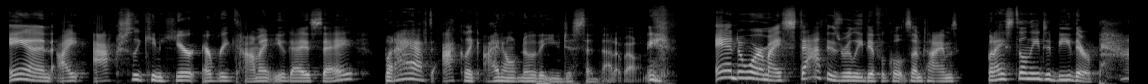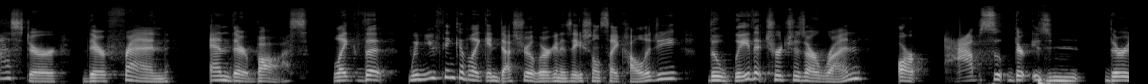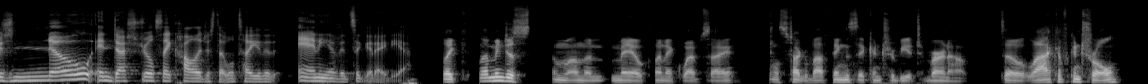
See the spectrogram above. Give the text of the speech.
And I actually can hear every comment you guys say, but I have to act like I don't know that you just said that about me. and or my staff is really difficult sometimes, but I still need to be their pastor, their friend, and their boss. Like the when you think of like industrial organizational psychology, the way that churches are run are absolute there is n- there is no industrial psychologist that will tell you that any of it's a good idea. Like let me just I'm on the Mayo Clinic website. Let's talk about things that contribute to burnout. So lack of control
